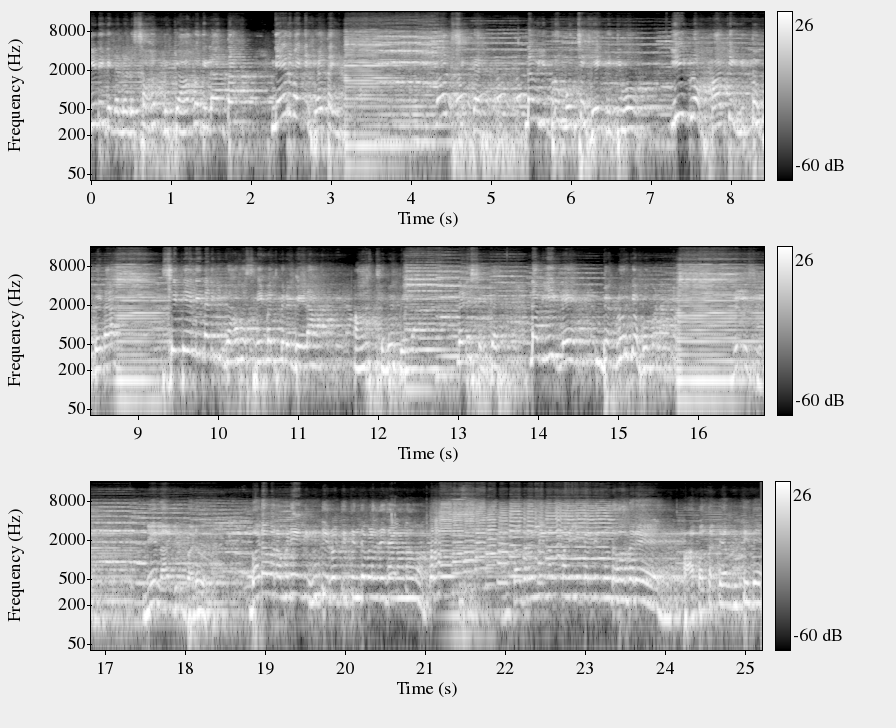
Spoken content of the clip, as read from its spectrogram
ನಿನಗೆ ನನ್ನನ್ನು ಸಾಕ್ಲಿಕ್ಕೆ ಆಗೋದಿಲ್ಲ ಅಂತ ನೇರವಾಗಿ ಹೇಳ್ತಾ ಇದ್ದೀನಿ ನಾವು ಇಬ್ರು ಮುಂಚೆ ಹೇಗಿದ್ದೀವೋ ಈಗಲೂ ಹಾಗೆ ಇದ್ದು ಬಿಡೋಣ ಸಿಟಿಯಲ್ಲಿ ನನಗೆ ಯಾವ ಶ್ರೀಮಂತರು ಬೇಡ ಆಸ್ತಿನೂ ಬೇಡ. ನಡೆ ಶಂಕರ್ ನಾವು ಈಗಲೇ ಬೆಂಗಳೂರಿಗೆ ಹೋಗೋಣ. ನಿಲ್ಲಿಸಿ. ಮೇಲಾಗಿ ಬಡವರು. ಬಡವರ ಮನೆಯಲ್ಲಿ ಹಿಂಡಿ ರೊಟ್ಟಿ ತಿಂದ ಬೆಳೆದ ಜಾಗ ನಾವು? ಅಂಥದ್ರಲ್ಲಿ ನಮ್ಮ ಮನೆಗೆ ಕರೆದುಕೊಂಡು ಹೋದರೆ ಪಾಪ ತಟ್ಟೆ ಹುಟ್ಟಿದೆ.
